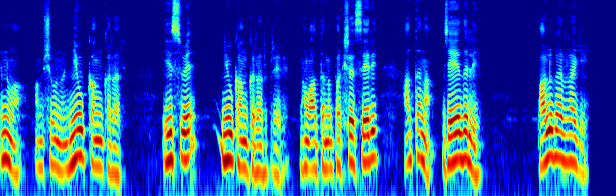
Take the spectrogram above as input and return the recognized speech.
ಎನ್ನುವ ಅಂಶವನ್ನು ನೀವು ಕಾಂಕರರ್. ಯೇಸುವೆ, ನೀವು ಕಾಂಕರರ್ ಪ್ರೇರೆ. ನಾವು ಆತನ ಪಕ್ಷ ಸೇರಿ ಆತನ ಜಯದಲ್ಲಿ ಪಾಲುಗಾರರಾಗಿ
